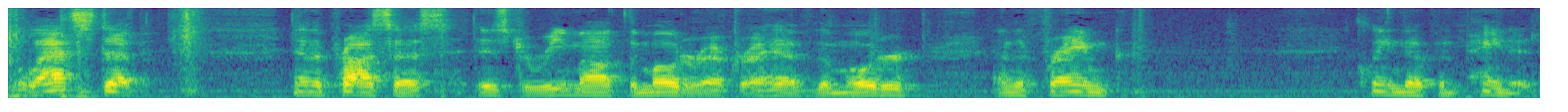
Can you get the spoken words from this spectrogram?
The last step in the process is to remount the motor after I have the motor and the frame cleaned up and painted.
